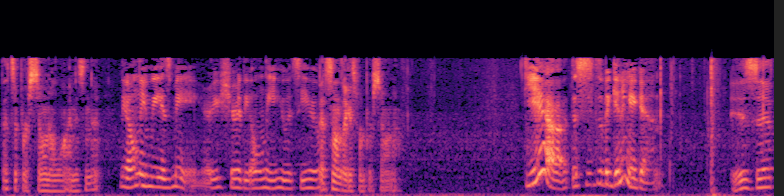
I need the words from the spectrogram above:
That's a Persona line, isn't it? The only me is me. Are you sure the only you is you? That sounds like it's from Persona. yeah, this is the beginning again. Is it?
